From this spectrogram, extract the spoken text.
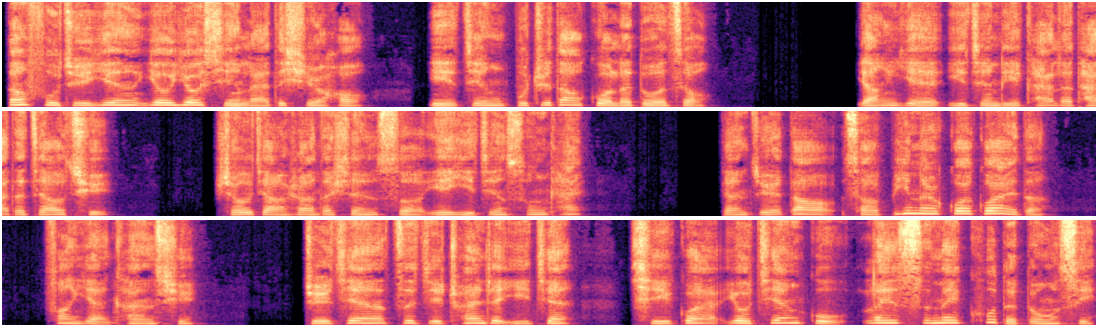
当傅菊英悠悠醒来的时候，已经不知道过了多久。杨野已经离开了他的郊区，手脚上的绳索也已经松开，感觉到小臂那儿怪怪的，放眼看去，只见自己穿着一件奇怪又坚固、类似内裤的东西。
